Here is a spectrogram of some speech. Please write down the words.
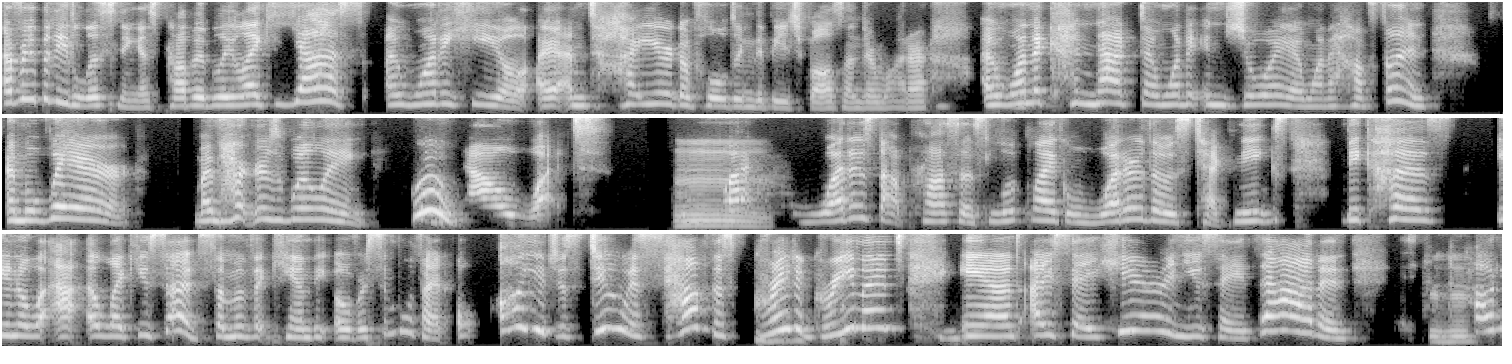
everybody listening is probably like, yes, I want to heal. I, am tired of holding the beach balls underwater. I want to connect. I want to enjoy. I want to have fun. I'm aware. My partner's willing. Woo. Now what? Mm. What what does that process look like? What are those techniques? Because you know, like you said, some of it can be oversimplified. Oh, all you just do is have this great Mm-hmm. agreement, and I say here and you say that. And Mhm. how do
